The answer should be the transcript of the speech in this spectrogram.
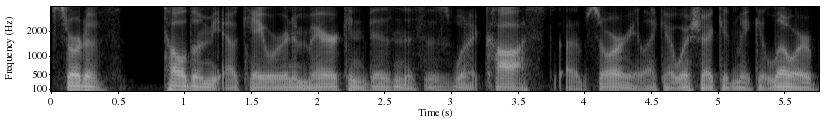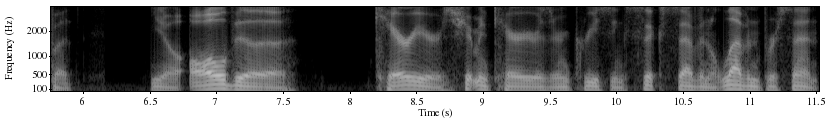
sort of tell them, okay, we're an American business. This is what it costs. I'm sorry. Like, I wish I could make it lower, but you know, all the carriers, shipment carriers are increasing six, seven, 11%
